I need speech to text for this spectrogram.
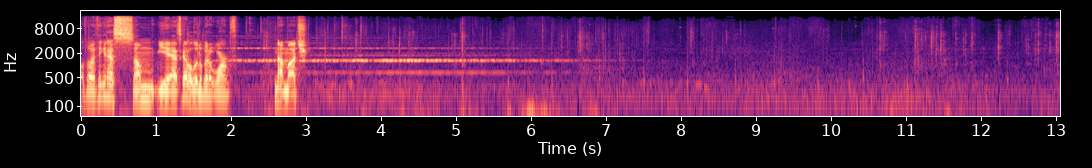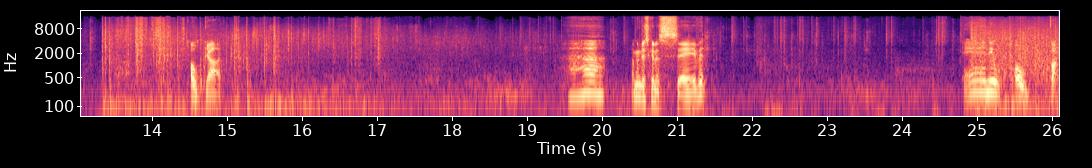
Although I think it has some... Yeah, it's got a little bit of warmth. Not much. God. Uh, I'm just gonna save it. Any... Oh, fuck.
